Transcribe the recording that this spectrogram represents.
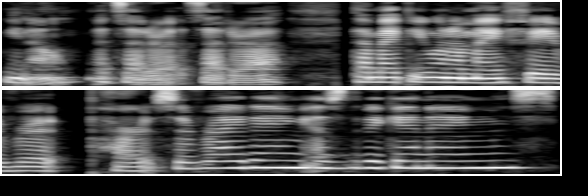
you know et cetera et cetera. That might be one of my favorite parts of writing is the beginnings.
